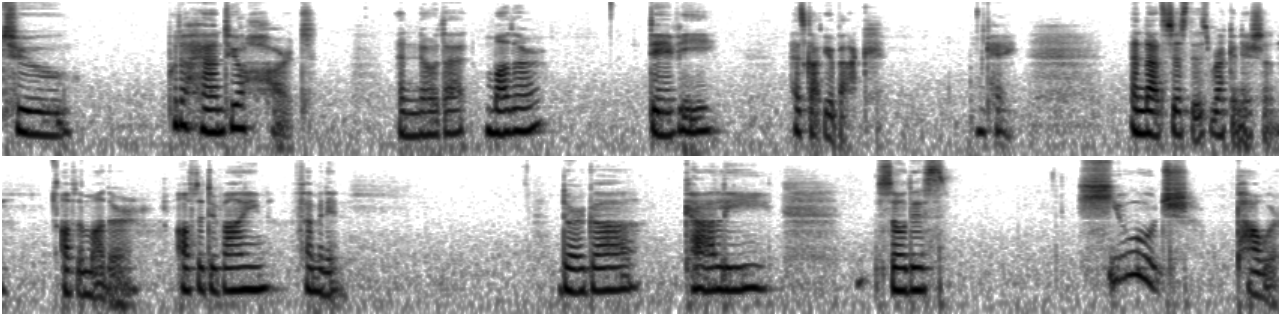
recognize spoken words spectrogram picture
to put a hand to your heart and know that Mother Devi has got your back. Okay? And that's just this recognition of the Mother, of the Divine Feminine. Durga, Kali. So, this huge power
